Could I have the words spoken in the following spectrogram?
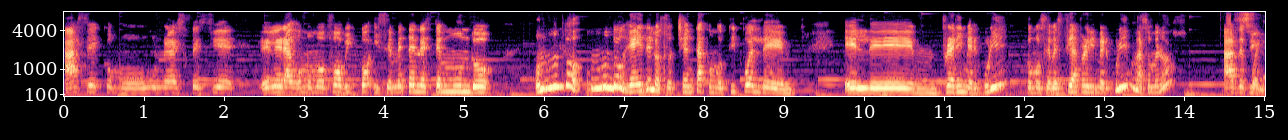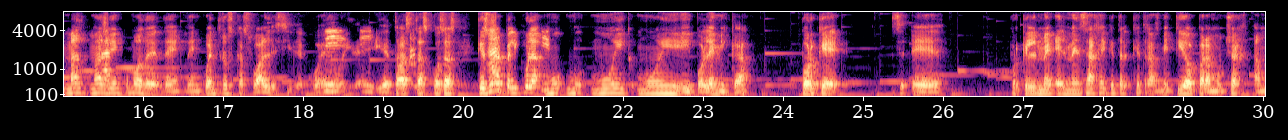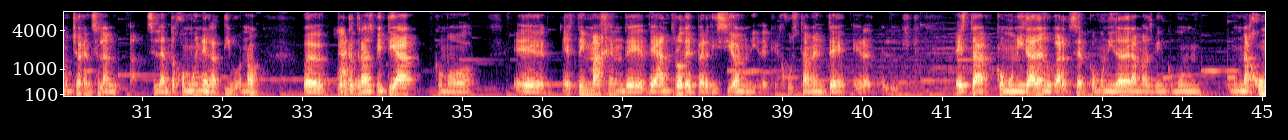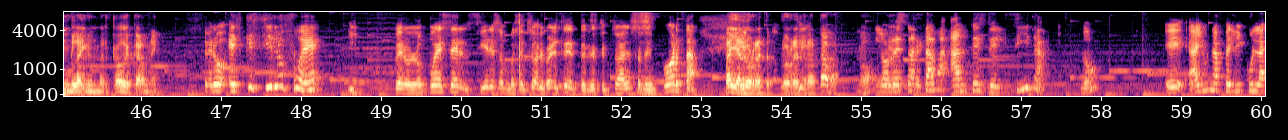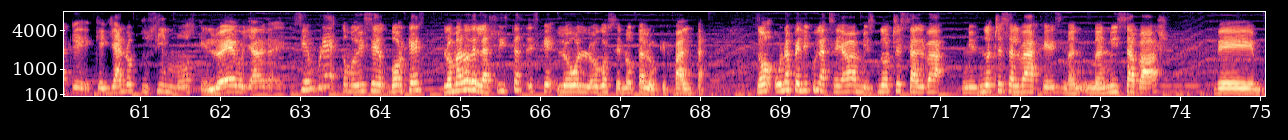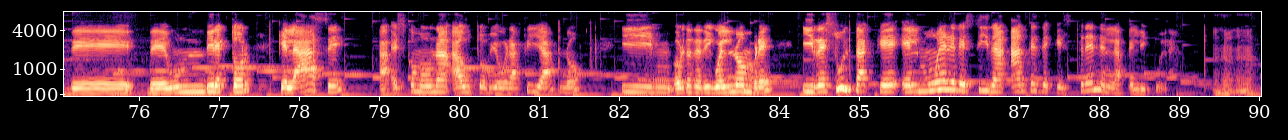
hace como una especie, él era como homofóbico y se mete en este mundo un mundo, un mundo gay de los 80 como tipo el de el de mm, Freddie Mercury, como se vestía Freddie Mercury, más o menos. Haz de sí, Más, más bien como de, encuentros casuales y de cuero y, de, todas estas cosas, que es una película muy, muy, muy, polémica, porque, eh, porque el, el, mensaje que, que, transmitió para mucha, a mucha gente se le, se le antojó muy negativo, ¿no? Eh, porque transmitía como eh, esta imagen de, antro de perdición y de que justamente era esta comunidad, en lugar de ser comunidad, era más bien como una jungla y un mercado de carne. Pero es que sí lo fue, y, pero lo puede ser si eres homosexual o eres heterosexual, eso no importa. Vaya, lo, lo retrataba, ¿no? Lo este, retrataba antes del SIDA, ¿no? Eh, hay una película que, ya no pusimos, que luego ya, siempre, como dice Borges, lo malo de las listas es que luego, luego se nota lo que falta. ¿No? Una película que se llama Mis Noches, Salva, Mis Noches Salvajes, Man, Savage, de, de, un director que la hace, ah, es como una autobiografía, ¿no? Y ahorita te digo el nombre, y resulta que él muere de SIDA antes de que estrenen la película.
